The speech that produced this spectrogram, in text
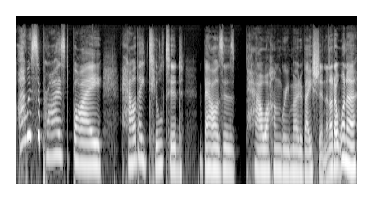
I was surprised by how they tilted Bowser's power hungry motivation and I don't want to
